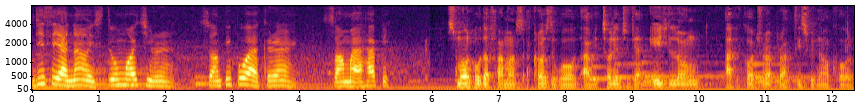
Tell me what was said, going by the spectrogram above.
This year now is too much rain. Some people are crying, some are happy. Smallholder farmers across the world are returning to their age-long agricultural practice we now call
